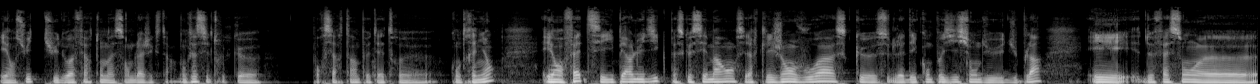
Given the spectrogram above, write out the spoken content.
et ensuite tu dois faire ton assemblage, etc. Donc ça c'est le truc euh, pour certains peut-être euh, contraignant. Et en fait c'est hyper ludique parce que c'est marrant, c'est-à-dire que les gens voient ce que la décomposition du, du plat et de façon euh,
